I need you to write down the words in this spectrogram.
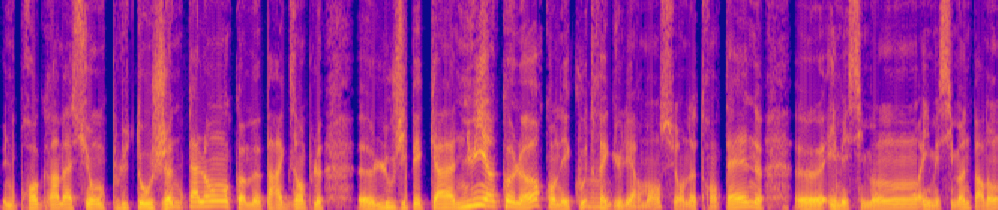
Une programmation plutôt jeune talent, comme euh, par exemple euh, Lou JPK, Nuit Incolore, qu'on écoute Mhm. régulièrement sur notre antenne, euh, Aimé Simon, Aimé Simone, pardon,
